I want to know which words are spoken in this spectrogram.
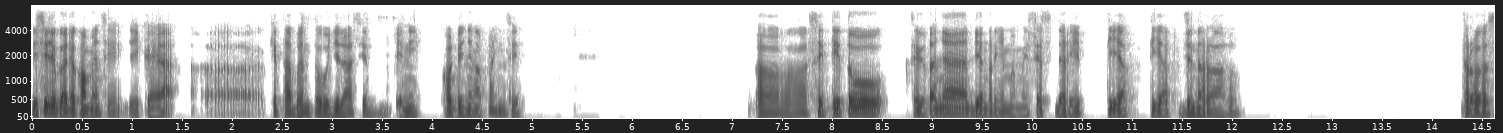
di sini juga ada komen sih. Jadi kayak eh, kita bantu jelasin ini kodenya ngapain sih. Eh city itu ceritanya dia nerima message dari tiap-tiap general. Terus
